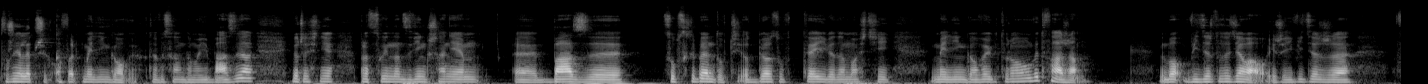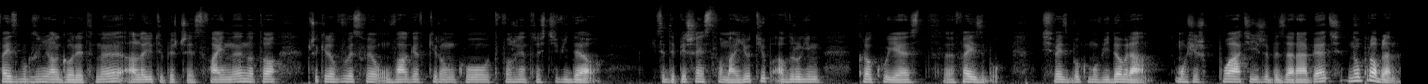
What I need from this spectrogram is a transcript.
tworzenia lepszych ofert mailingowych, które wysyłam do mojej bazy, a jednocześnie pracuję nad zwiększaniem e, bazy subskrybentów, czyli odbiorców tej wiadomości mailingowej, którą wytwarzam. No bo widzę, że to zadziałało. Jeżeli widzę, że Facebook zmienił algorytmy, ale YouTube jeszcze jest fajny, no to przekierowuję swoją uwagę w kierunku tworzenia treści wideo. Wtedy pierwszeństwo ma YouTube, a w drugim kroku jest e, Facebook. Jeśli Facebook mówi, dobra, musisz płacić, żeby zarabiać, no problem.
